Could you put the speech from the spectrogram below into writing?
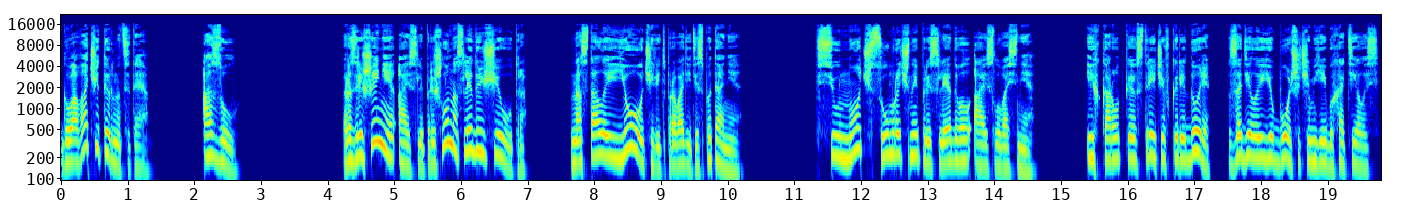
Глава 14. Азул. Разрешение Айсли пришло на следующее утро. Настала ее очередь проводить испытания. Всю ночь Сумрачный преследовал Айслу во сне. Их короткая встреча в коридоре задела ее больше, чем ей бы хотелось.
